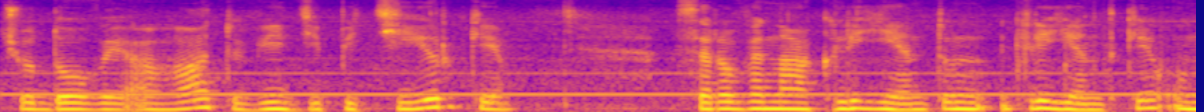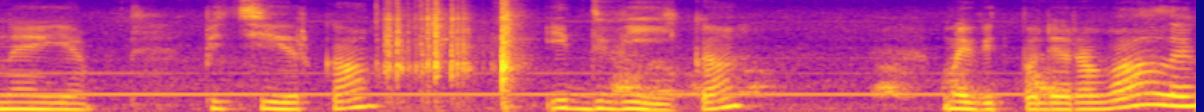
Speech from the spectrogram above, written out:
чудовий агат у віді п'ятірки. Сировина клієнту, клієнтки, у неї п'ятірка і двійка. Ми відполірували.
